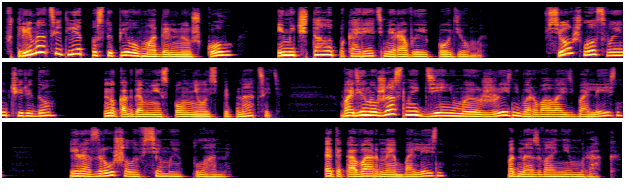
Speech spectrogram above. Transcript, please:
В 13 лет поступила в модельную школу и мечтала покорять мировые подиумы. Все шло своим чередом, но когда мне исполнилось 15, в один ужасный день в мою жизнь ворвалась болезнь и разрушила все мои планы. Это коварная болезнь под названием рак.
